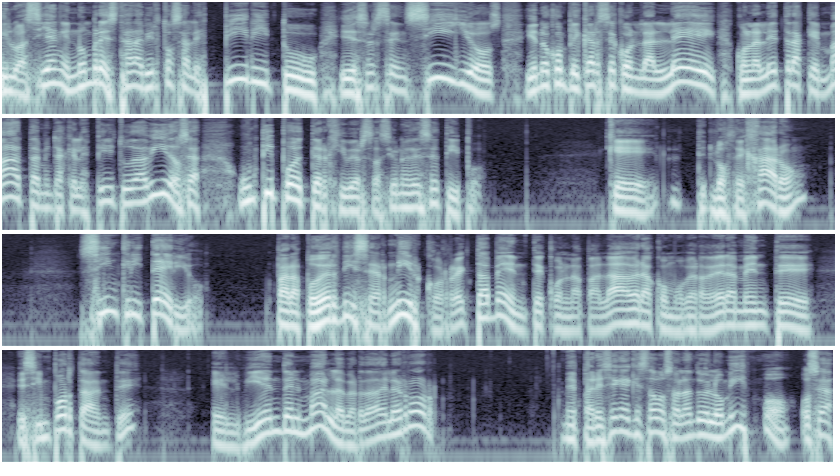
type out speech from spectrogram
Y lo hacían en nombre de estar abiertos al espíritu y de ser sencillos y de no complicarse con la ley, con la letra que mata, mientras que el espíritu da vida. O sea, un tipo de tergiversaciones de ese tipo que los dejaron sin criterio para poder discernir correctamente con la palabra como verdaderamente es importante el bien del mal, la verdad del error. Me parece que aquí estamos hablando de lo mismo. O sea,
